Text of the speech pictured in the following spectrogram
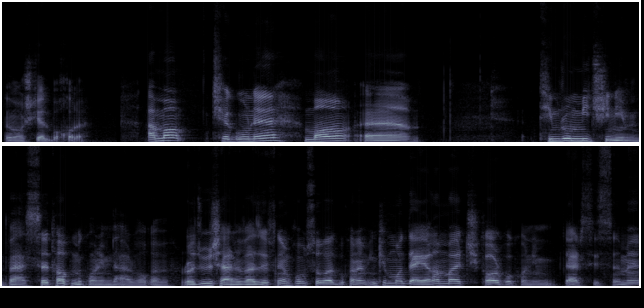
به مشکل بخوره. اما چگونه ما تیم رو میچینیم و setup می‌کنیم در واقع؟ راجع به شرح وظایف نمی‌خوام صحبت بکنم. اینکه ما دقیقا باید چیکار بکنیم در سیستم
